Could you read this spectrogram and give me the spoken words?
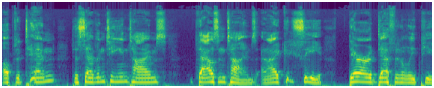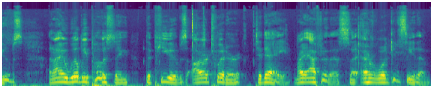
up to 10 to 17 times, 1,000 times, and I can see there are definitely pubes. And I will be posting the pubes on our Twitter today, right after this, so everyone can see them.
